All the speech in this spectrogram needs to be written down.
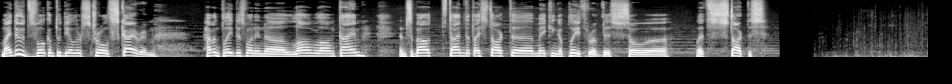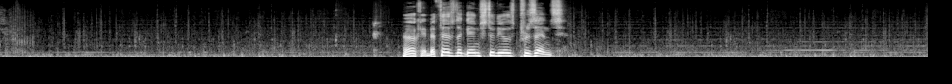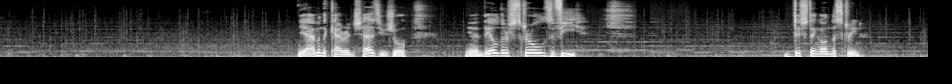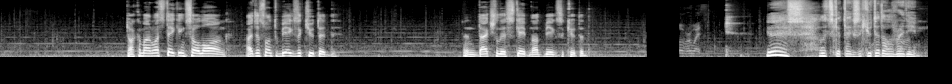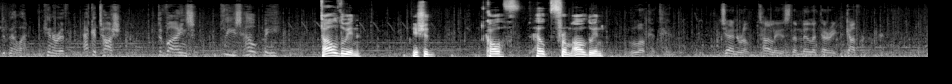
My dudes, welcome to the Elder Scrolls Skyrim. Haven't played this one in a long, long time, and it's about time that I start uh, making a playthrough of this, so uh, let's start this. Okay, Bethesda Game Studios presents Yeah, I'm in the carriage, as usual. Yeah, The Elder Scrolls V. This thing on the screen. Oh, come on, what's taking so long? I just want to be executed. And actually escape, not be executed. Over with. Yes, let's get executed already. Dibella, Kynareth, Akatosh, Divines, please help me. Alduin. You should call help from Alduin. Look at him. General Tullius, the military governor.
